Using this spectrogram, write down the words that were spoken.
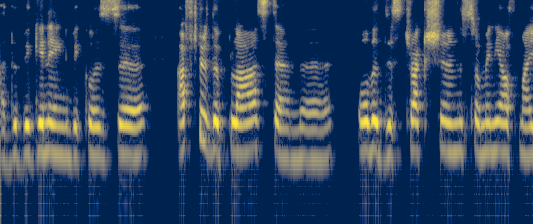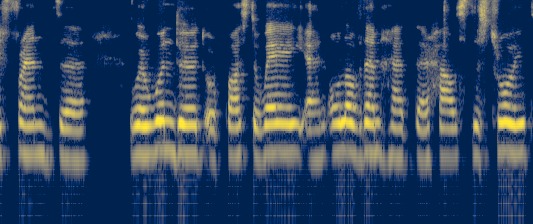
at the beginning because uh, after the blast and uh, all the destruction, so many of my friends uh, were wounded or passed away, and all of them had their house destroyed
